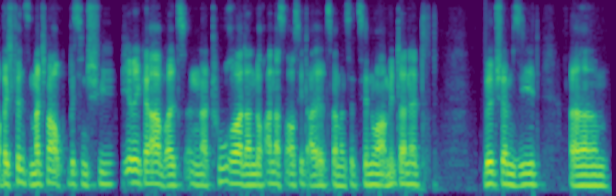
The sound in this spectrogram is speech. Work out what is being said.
aber ich finde es manchmal auch ein bisschen schwieriger, weil es in Natura dann doch anders aussieht, als wenn man es jetzt hier nur am Internetbildschirm sieht. Ähm,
